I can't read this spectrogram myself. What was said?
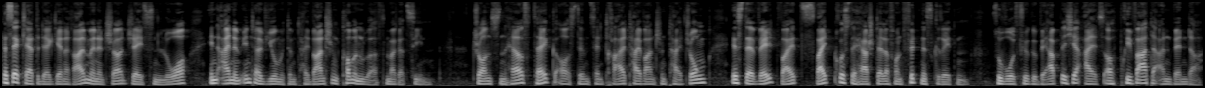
Das erklärte der Generalmanager Jason Lohr in einem Interview mit dem taiwanischen Commonwealth Magazin. Johnson Health Tech aus dem zentral-taiwanischen Taichung ist der weltweit zweitgrößte Hersteller von Fitnessgeräten, sowohl für gewerbliche als auch private Anwender.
